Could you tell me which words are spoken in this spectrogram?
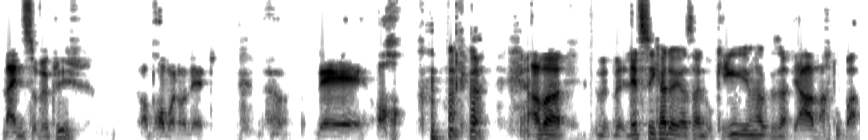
meinst du wirklich? Da brauchen wir noch nicht. Ja, nee, och. Aber letztlich hat er ja sein Okay gegeben und hat gesagt, ja, mach du mal.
